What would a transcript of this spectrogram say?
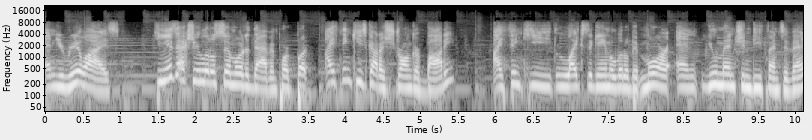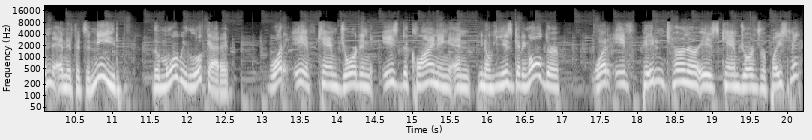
and you realize he is actually a little similar to Davenport, but I think he's got a stronger body. I think he likes the game a little bit more. And you mentioned defensive end, and if it's a need, the more we look at it, what if Cam Jordan is declining and you know he is getting older? What if Peyton Turner is Cam Jordan's replacement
